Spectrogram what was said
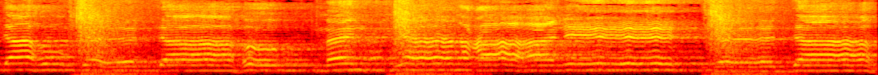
جداه جداه من يرعاني جداه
